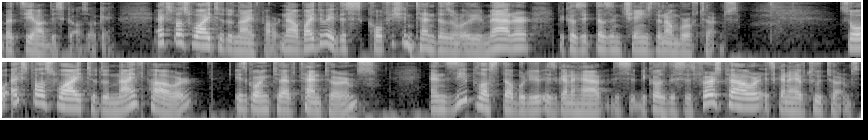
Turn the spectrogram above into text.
Let's see how this goes. Okay, x plus y to the ninth power. Now, by the way, this coefficient 10 doesn't really matter because it doesn't change the number of terms. So x plus y to the ninth power is going to have 10 terms and z plus w is going to have this because this is first power it's going to have two terms.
